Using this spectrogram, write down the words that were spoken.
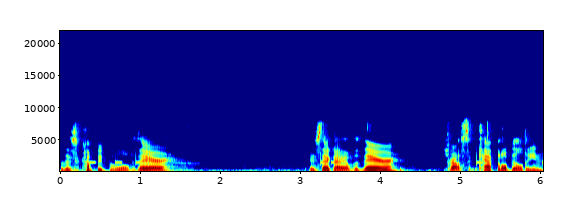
Well, there's a couple people over there. There's that guy over there. Charleston Capitol Building.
